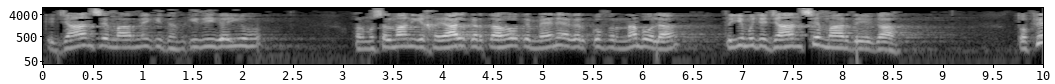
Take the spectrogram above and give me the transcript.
کہ جان سے مارنے کی دھمکی دی گئی ہو اور مسلمان یہ خیال کرتا ہو کہ میں نے اگر کفر نہ بولا تو یہ مجھے جان سے مار دے گا۔ تو پھر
